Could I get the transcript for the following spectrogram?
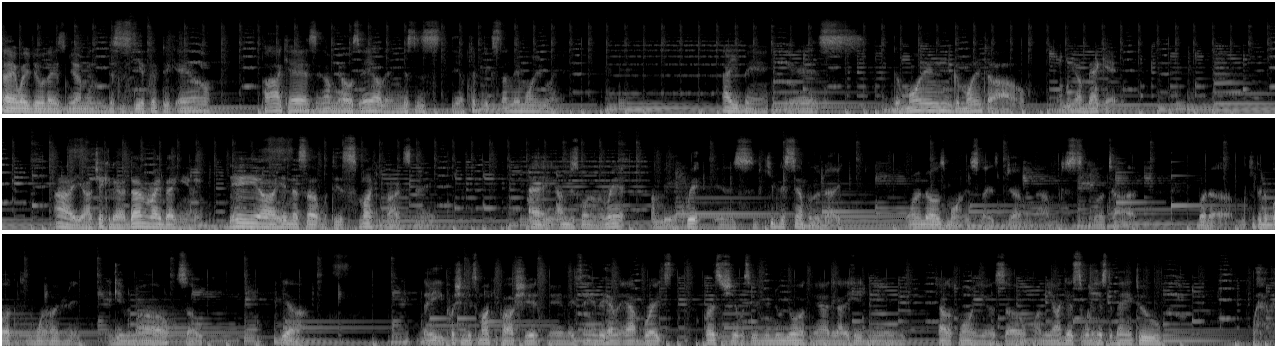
Hey, what do you do, ladies and gentlemen? This is the Ecliptic L podcast, and I'm your host L, and this is the Ecliptic Sunday Morning Rant. How you been? Yes. Good morning. Good morning to all. And we are back at it. Alright, y'all, check it out. Diving right back in it. They are hitting us up with this monkeypox thing. Hey, I'm just going on a rant. I'm being quick and keeping it simple today. One of those mornings, ladies and gentlemen. I'm just a little tired. But uh, I'm keeping a buck and keeping 100 and giving my all. So, yeah. They pushing this monkeypox shit and they saying they having outbreaks. First shit was hitting in New York. Now they got it hitting in California. So, I mean, I guess when it hits the main two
